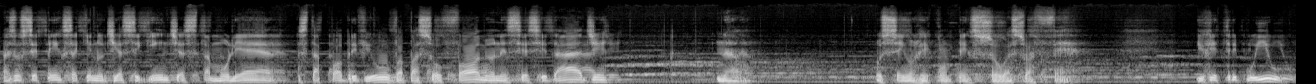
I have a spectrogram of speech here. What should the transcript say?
Mas você pensa que no dia seguinte esta mulher, esta pobre viúva passou fome ou necessidade? Não. O Senhor recompensou a sua fé e retribuiu,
